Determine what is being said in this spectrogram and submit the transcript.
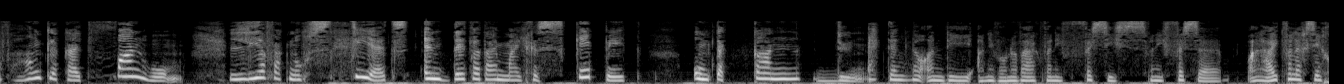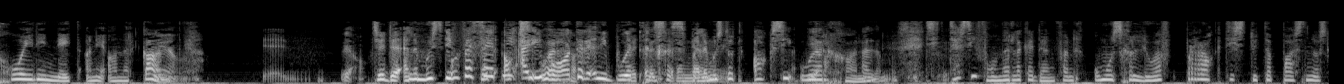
afhanklikheid van hom leef ek nog steeds in dit wat hy my geskep het om te kan doen. Ek dink nou aan die aan die wonderwerk van die visse, van die visse. Want hy het vir hulle gesê gooi die net aan die ander kant. Ja. Ja. So die, hulle moes Die vis het nie uit die water in die boot ingespring Hulle moes tot aksie oorgaan. hulle moes Sien, doen. Dis die wonderlike ding van om ons geloof prakties toe te pas in ons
